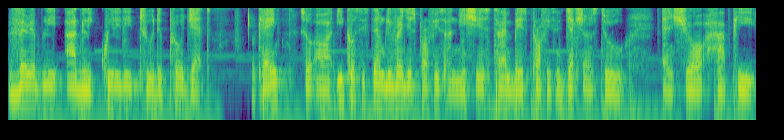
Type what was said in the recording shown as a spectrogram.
variably add liquidity to the project. Okay? So our ecosystem leverages profits and initiates time-based profits injections to ensure happy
